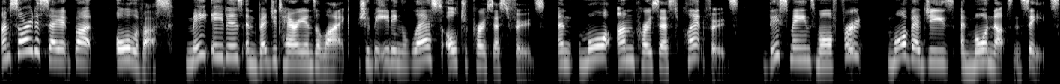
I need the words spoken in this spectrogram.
I'm sorry to say it, but all of us, meat eaters and vegetarians alike, should be eating less ultra processed foods and more unprocessed plant foods. This means more fruit, more veggies, and more nuts and seeds.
